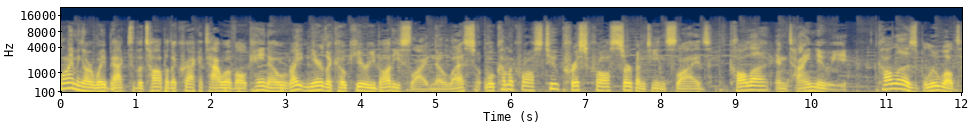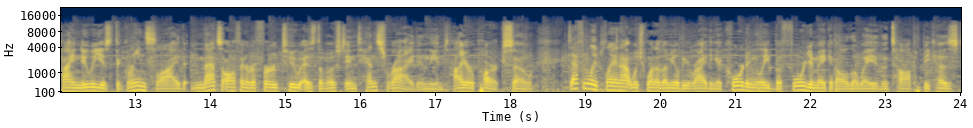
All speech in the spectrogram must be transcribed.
Climbing our way back to the top of the Krakatau volcano, right near the Ko'okiri body slide no less, we'll come across two crisscross serpentine slides, Kala and Tai Nui. Kala is blue while Tai Nui is the green slide, and that's often referred to as the most intense ride in the entire park, so definitely plan out which one of them you'll be riding accordingly before you make it all the way to the top because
